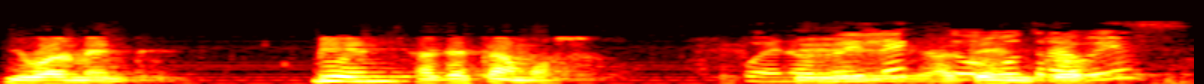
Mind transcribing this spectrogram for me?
Igualmente. Bien, acá estamos. Bueno, este, ¿reelecto otra vez?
